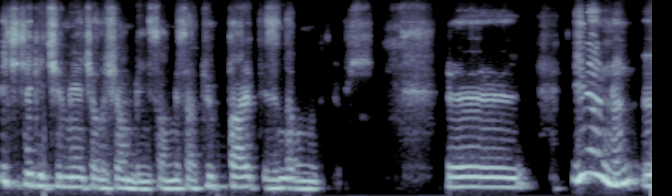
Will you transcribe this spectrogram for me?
iç içe geçirmeye çalışan bir insan. Mesela Türk tarih dizinde bunu biliyoruz. E, İnönü'nün e,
